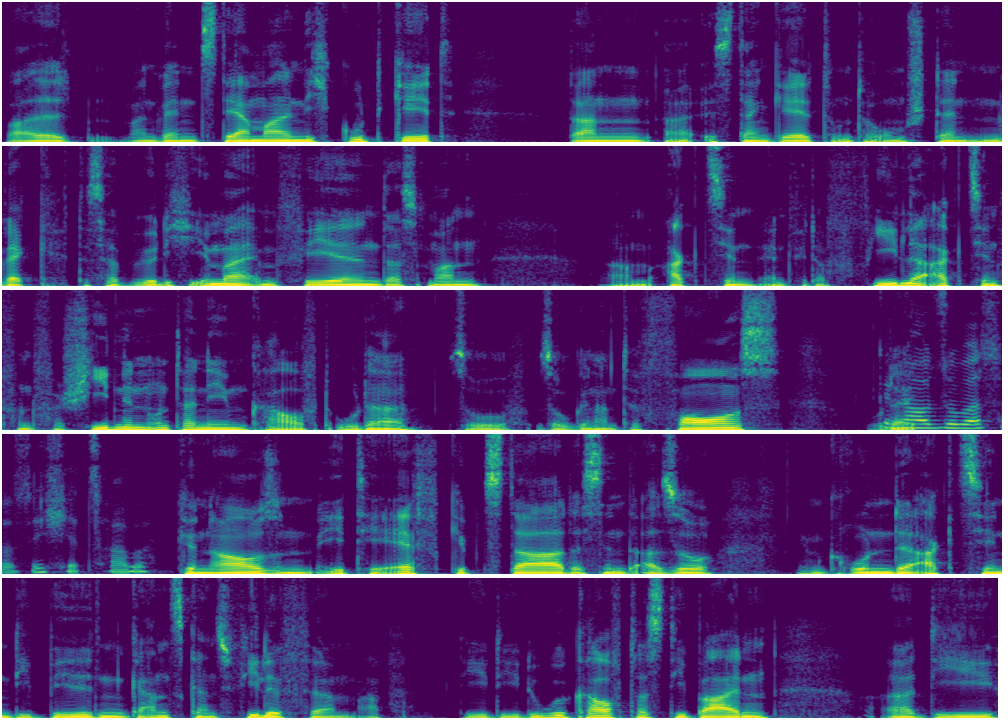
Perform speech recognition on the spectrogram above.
Weil, wenn es der mal nicht gut geht, dann äh, ist dein Geld unter Umständen weg. Deshalb würde ich immer empfehlen, dass man ähm, Aktien, entweder viele Aktien von verschiedenen Unternehmen kauft oder so sogenannte Fonds oder Genau sowas, was ich jetzt habe. Genau, so ein ETF gibt's da. Das sind also im Grunde Aktien, die bilden ganz, ganz viele Firmen ab. Die, die du gekauft hast, die beiden, die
